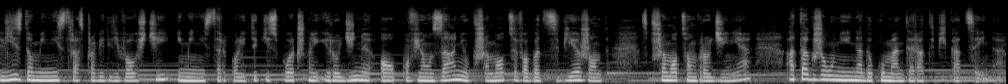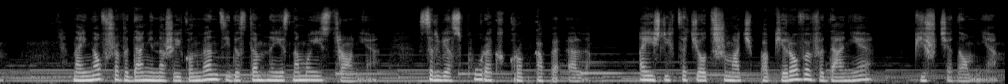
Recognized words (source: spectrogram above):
list do ministra sprawiedliwości i minister polityki społecznej i rodziny o powiązaniu przemocy wobec zwierząt z przemocą w rodzinie, a także unijne dokumenty ratyfikacyjne. Najnowsze wydanie naszej konwencji dostępne jest na mojej stronie sylwiaspurek.pl. A jeśli chcecie otrzymać papierowe wydanie, piszcie do mnie.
